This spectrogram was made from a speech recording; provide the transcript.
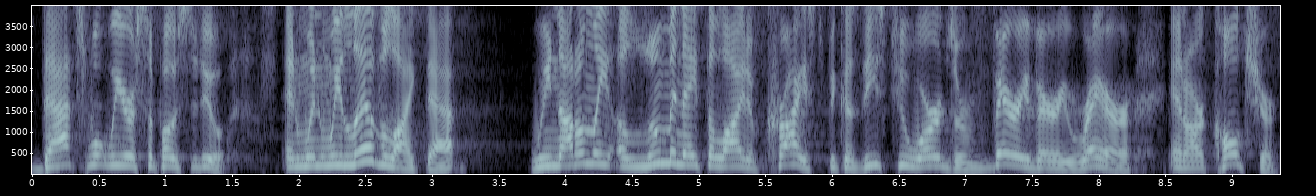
That's what we are supposed to do. And when we live like that, we not only illuminate the light of Christ, because these two words are very, very rare in our culture.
